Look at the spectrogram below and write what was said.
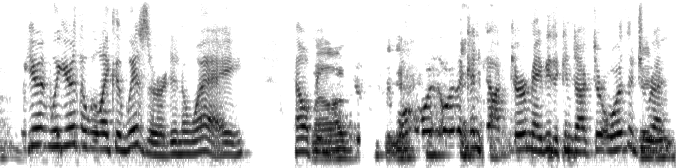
um, you're, well, you're the, like a wizard in a way, helping, well, or, or- or the conductor, maybe the conductor or the Maybe. director.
